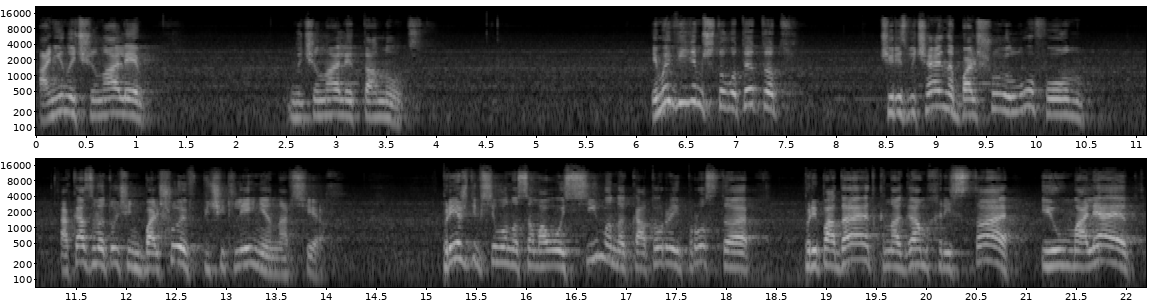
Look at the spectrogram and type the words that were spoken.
они начинали, начинали тонуть. И мы видим, что вот этот чрезвычайно большой улов, он оказывает очень большое впечатление на всех. Прежде всего на самого Симона, который просто припадает к ногам Христа и умоляет,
